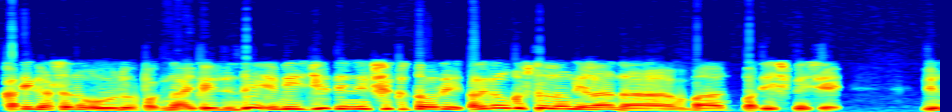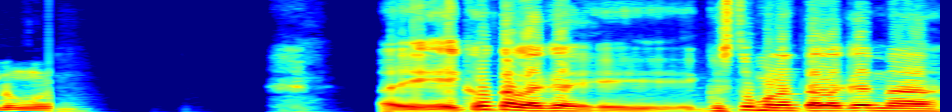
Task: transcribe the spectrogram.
katigasan ng ulo pag naipil. Hindi, immediate and executory. Talagang gusto lang nila na ma- ma-dismiss eh. Yun ang Ay, ikaw talaga, eh, gusto mo lang talaga na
